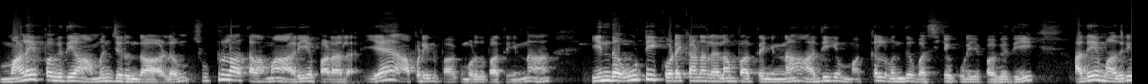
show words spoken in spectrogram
மலைப்பகுதியாக அமைஞ்சிருந்தாலும் சுற்றுலா தலமாக அறியப்படலை. ஏன் அப்படின்னு பார்க்கும்பொழுது பார்த்தீங்கன்னா இந்த ஊட்டி கொடைக்கானல் எல்லாம் பார்த்தீங்கன்னா அதிக மக்கள் வந்து வசிக்கக்கூடிய பகுதி. அதே மாதிரி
